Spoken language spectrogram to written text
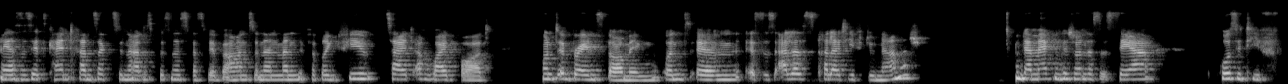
ja, es ist jetzt kein transaktionales Business, was wir bauen, sondern man verbringt viel Zeit am Whiteboard und im Brainstorming. Und ähm, es ist alles relativ dynamisch. Und da merken wir schon, dass es sehr positiv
